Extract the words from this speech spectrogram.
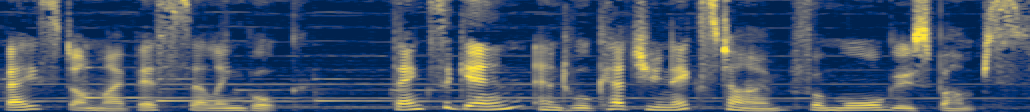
based on my best selling book. Thanks again, and we'll catch you next time for more goosebumps.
